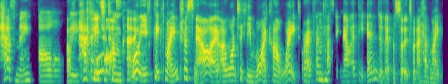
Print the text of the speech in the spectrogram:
have me, I'll be of happy course. to come back. Well, you've piqued my interest now. I, I want to hear more. I can't wait. All right, mm-hmm. fantastic. now, at the end of episodes, when I have my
